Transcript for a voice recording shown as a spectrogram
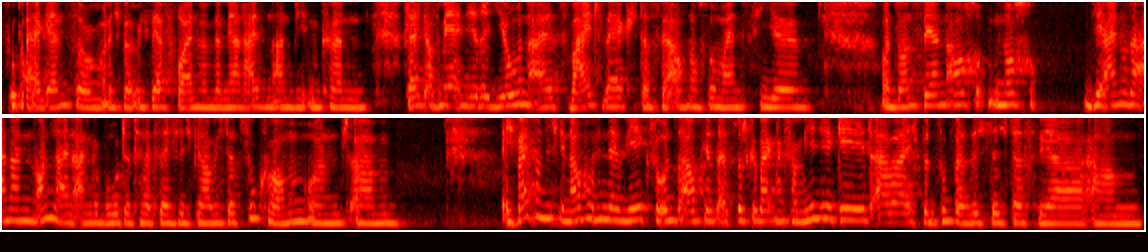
super Ergänzung und ich würde mich sehr freuen, wenn wir mehr Reisen anbieten können. Vielleicht auch mehr in die Region als weit weg, das wäre auch noch so mein Ziel. Und sonst werden auch noch die ein oder anderen Online-Angebote tatsächlich, glaube ich, dazukommen und ähm, ich weiß noch nicht genau, wohin der Weg für uns auch jetzt als frisch gebackene Familie geht, aber ich bin zuversichtlich, dass wir ähm,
